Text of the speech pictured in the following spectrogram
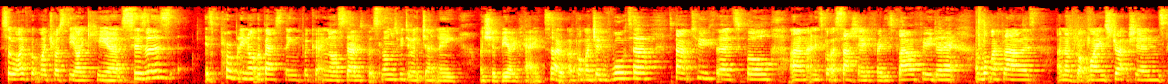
So I've got my trusty Ikea scissors. It's probably not the best thing for cutting our stems, but as long as we do it gently, I should be okay. So I've got my jug of water, it's about two thirds full, um, and it's got a sachet of Freddie's flower food in it. I've got my flowers, and I've got my instructions.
